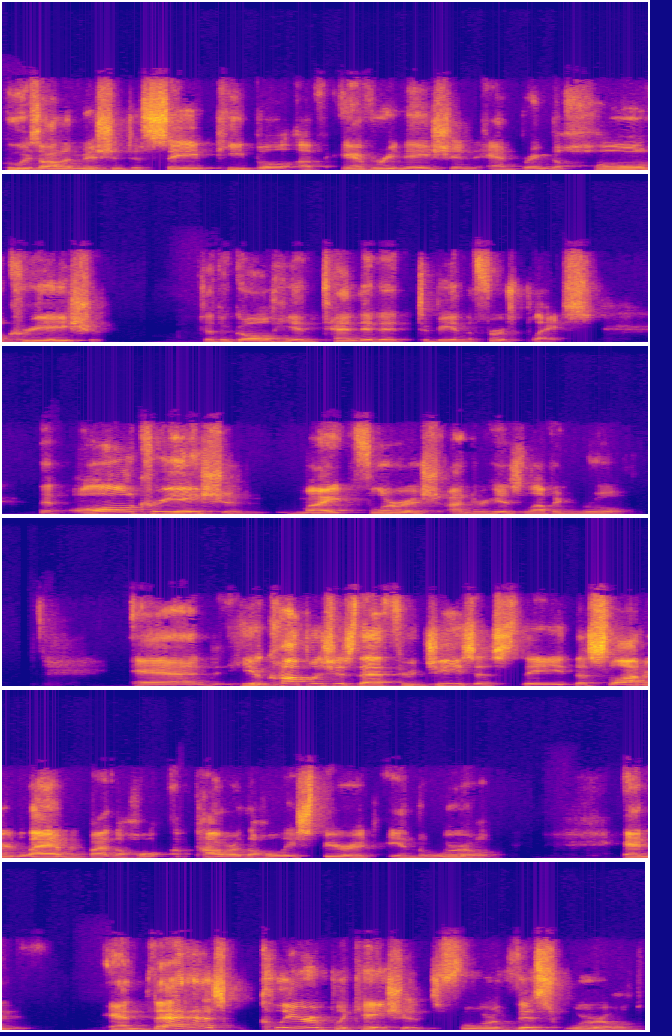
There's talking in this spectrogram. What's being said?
who is on a mission to save people of every nation and bring the whole creation to the goal he intended it to be in the first place that all creation might flourish under his loving rule. And he accomplishes that through Jesus, the, the slaughtered lamb, and by the whole power of the Holy Spirit in the world. And, and that has clear implications for this world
